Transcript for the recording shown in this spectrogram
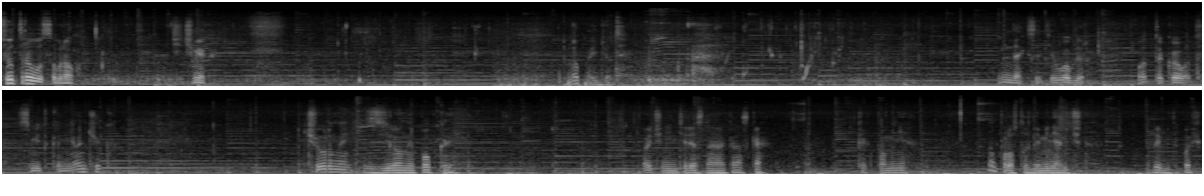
Всю траву собрал. Чечмек. Ну, пойдет. Да, кстати, воблер. Вот такой вот Смит камьончик. Черный, с зеленой попкой. Очень интересная окраска, как по мне. Ну, просто для меня лично. Рыбе-то пофиг.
